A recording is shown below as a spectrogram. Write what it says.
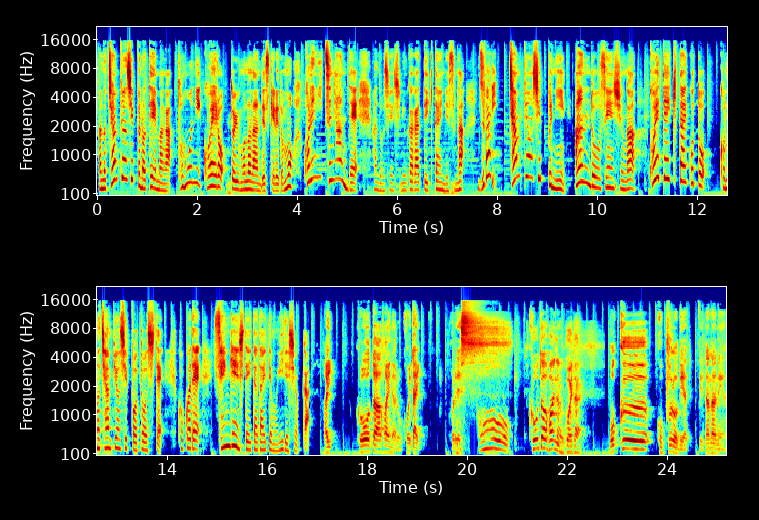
ー、あの、チャンピオンシップのテーマが、共に超えろというものなんですけれども、うん、これにちなんで、安藤選手に伺っていきたいんですが、ズバリ、チャンピオンシップに安藤選手が超えていきたいこと、このチャンピオンシップを通して、ここで宣言していただいてもいいでしょうか？はい。クォーターファイナルを超えたい。これです。おお。クォーターファイナルを超えたい。僕、こう、プロでやって7年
